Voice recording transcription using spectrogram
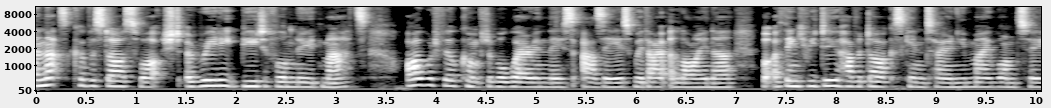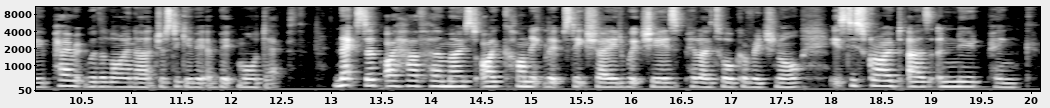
And that's Cover Star Swatched, a really beautiful nude matte. I would feel comfortable wearing this as is without a liner but I think if you do have a darker skin tone you may want to pair it with a liner just to give it a bit more depth. Next up I have her most iconic lipstick shade which is Pillow Talk Original. It's described as a nude pink.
